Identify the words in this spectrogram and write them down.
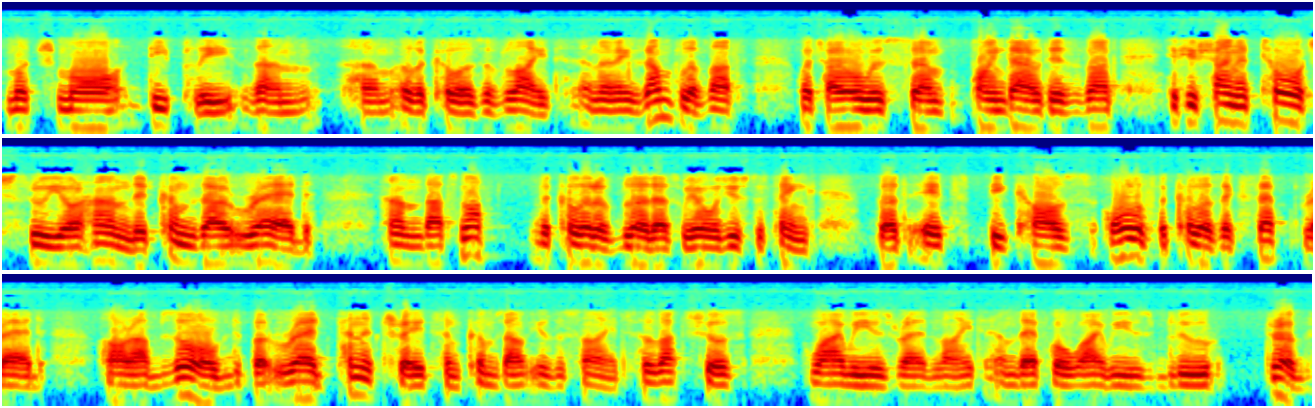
much more deeply than um, other colours of light. And an example of that, which I always um, point out, is that if you shine a torch through your hand, it comes out red, and that's not the colour of blood as we always used to think, but it's because all of the colours except red are absorbed, but red penetrates and comes out the other side. So that shows why we use red light and therefore why we use blue drugs.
